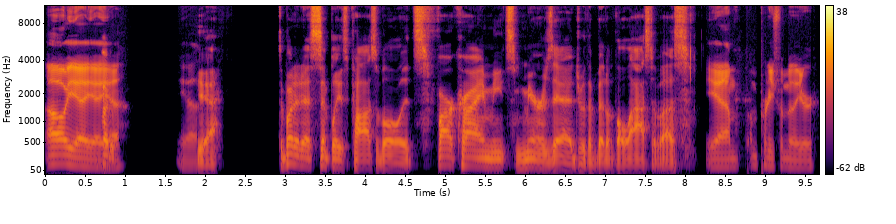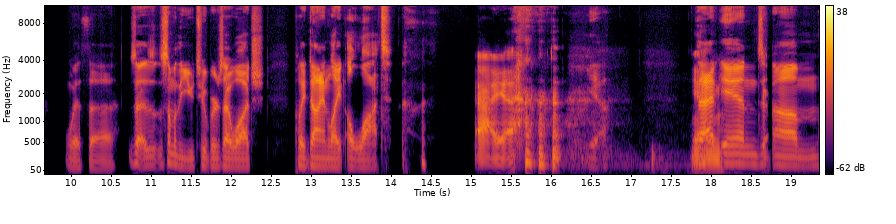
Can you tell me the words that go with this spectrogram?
Oh yeah, yeah, But- yeah, yeah. Yeah. To put it as simply as possible, it's Far Cry meets Mirror's Edge with a bit of The Last of Us. Yeah, I'm I'm pretty familiar with uh some of the YouTubers I watch play Dying Light a lot. Ah, yeah. Yeah. yeah I that mean, and um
